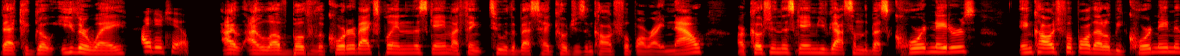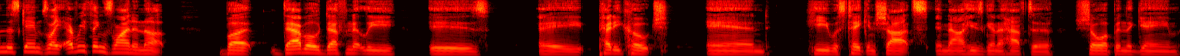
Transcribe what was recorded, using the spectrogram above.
that could go either way. I do too. I, I love both of the quarterbacks playing in this game. I think two of the best head coaches in college football right now are coaching this game. You've got some of the best coordinators in college football that'll be coordinating in this game. It's like everything's lining up. But Dabo definitely is a petty coach and he was taking shots and now he's going to have to show up in the game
